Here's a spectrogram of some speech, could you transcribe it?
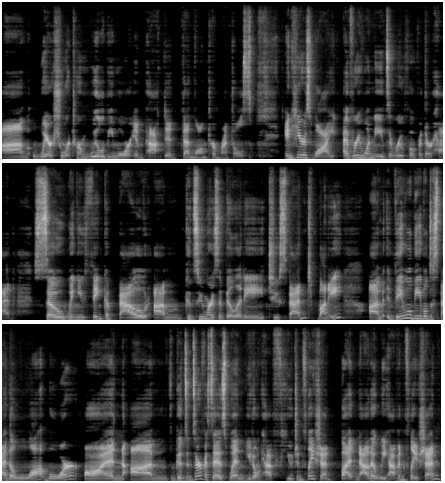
um, where short term will be more impacted than long term rentals. And here's why everyone needs a roof over their head. So when you think about um, consumers' ability to spend money, um, they will be able to spend a lot more on um, goods and services when you don't have huge inflation. But now that we have inflation,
